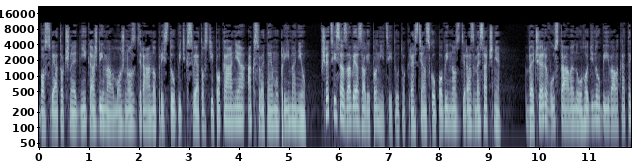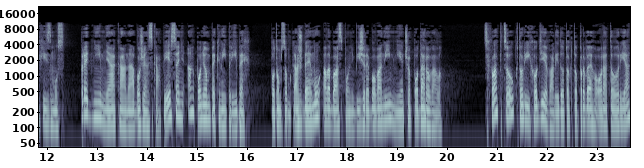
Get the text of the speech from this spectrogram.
Vo sviatočné dni každý mal možnosť ráno pristúpiť k sviatosti pokánia a k svetému príjmaniu – Všetci sa zaviazali plniť si túto kresťanskú povinnosť raz mesačne. Večer v ustálenú hodinu býval katechizmus, pred ním nejaká náboženská pieseň a po ňom pekný príbeh. Potom som každému, alebo aspoň vyžrebovaným, niečo podaroval. Z chlapcov, ktorí chodievali do tohto prvého oratória,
